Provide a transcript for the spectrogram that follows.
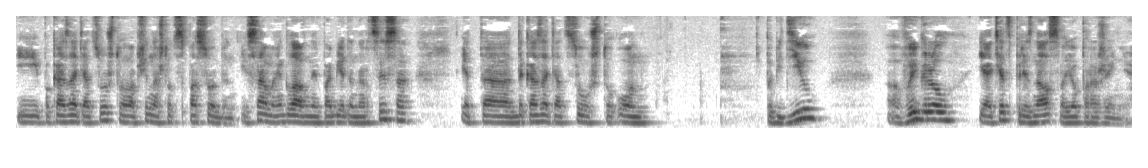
и показать отцу, что он вообще на что-то способен. И самая главная победа нарцисса – это доказать отцу, что он победил, э, выиграл, и отец признал свое поражение.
